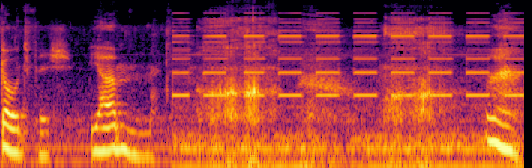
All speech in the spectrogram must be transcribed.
goldfish. Yum.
